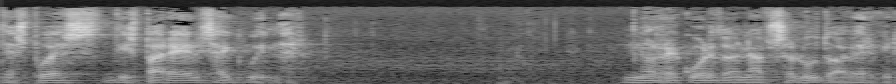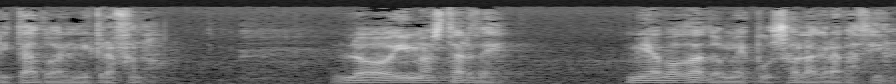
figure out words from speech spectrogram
Después disparé el Sidewinder. No recuerdo en absoluto haber gritado al micrófono. Lo oí más tarde. Mi abogado me puso la grabación.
